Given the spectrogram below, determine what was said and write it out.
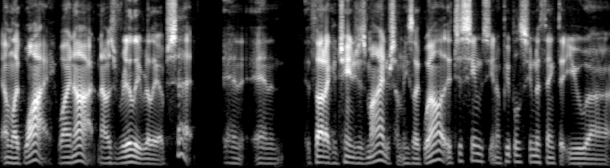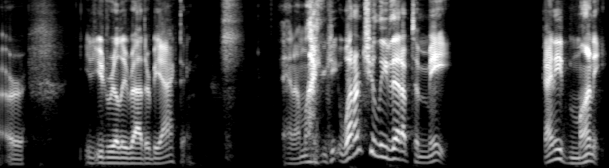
I'm like, why? Why not? And I was really, really upset and and thought I could change his mind or something. He's like, well, it just seems, you know, people seem to think that you uh, are, you'd really rather be acting. And I'm like, why don't you leave that up to me? I need money.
